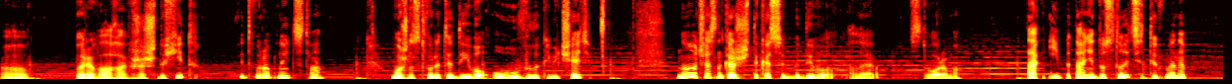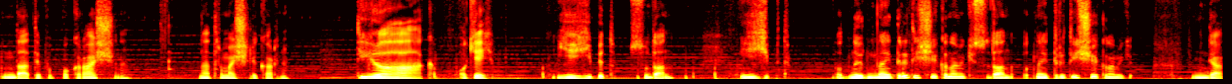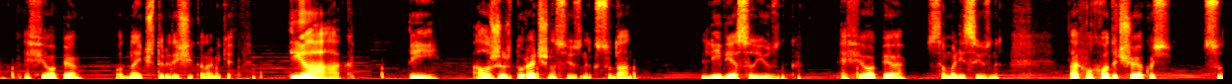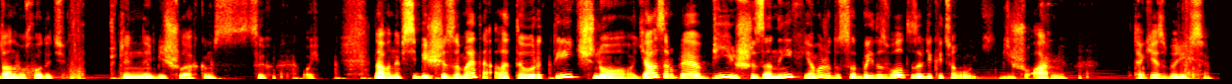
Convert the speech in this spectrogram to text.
О, перевага вже ж дохід від виробництва. Можна створити диво. У, велика мечеть. Ну, чесно кажучи, таке собі диво, але створимо. Так, і питання до столиці. Ти в мене. Да, типу, покращене. На, тримай ще лікарню. Так, окей. Єгипет, Судан. Єгипет. Одна і 3 тисячі економіки, Судан, одна і 3 тисячі економіки. Да, Ефіопія, одна і 4 тисячі економіки. Так. Ти. Алжир, Туреччина союзник, Судан. Лівія союзник. Ефіопія, Сомалі союзник. Так виходить, що якось Судан виходить ли найбільш легким з цих. Ой. Да, вони всі більші за мене, але теоретично я заробляю більше за них. Я можу до собі дозволити завдяки цьому більшу армію. Так, я зберігся.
